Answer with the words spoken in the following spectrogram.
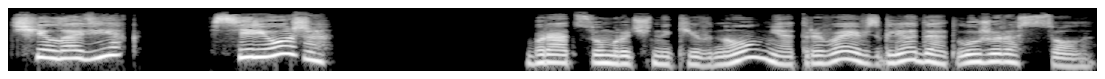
человек... Сережа?» Брат сумрачно кивнул, не отрывая взгляда от лужи рассола.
